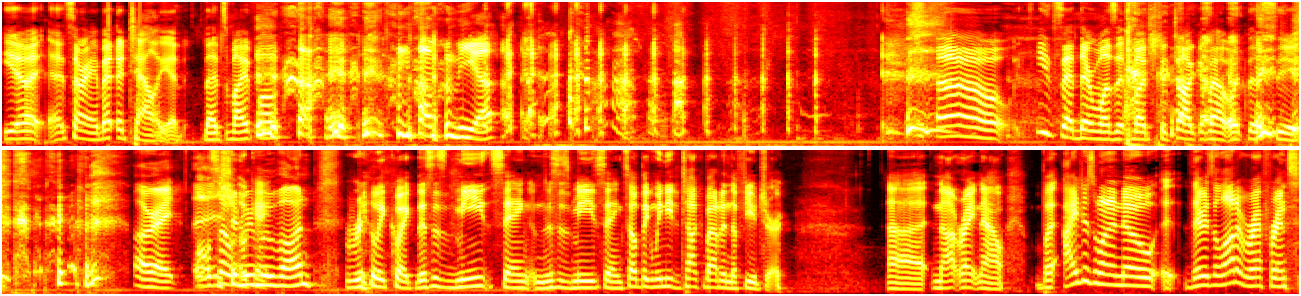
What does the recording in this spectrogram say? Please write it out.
You know, uh, sorry, I meant Italian. That's my fault. Mamma mia. oh, you said there wasn't much to talk about with this scene. All right. uh, Also, should we move on? Really quick, this is me saying, this is me saying something we need to talk about in the future. Uh, not right now, but I just want to know. uh, There's a lot of reference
